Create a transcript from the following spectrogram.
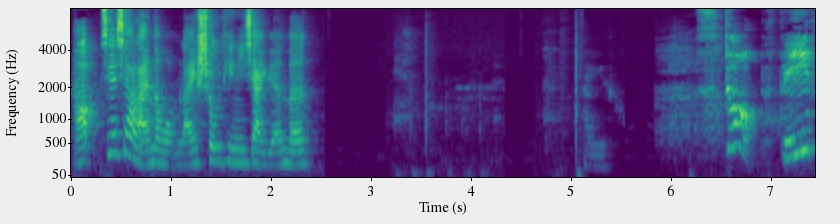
好，接下来呢，我们来收听一下原文。Stop, thief!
